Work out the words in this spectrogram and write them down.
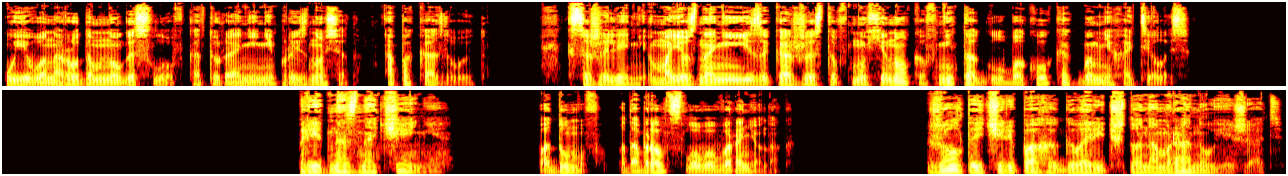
У его народа много слов, которые они не произносят, а показывают. К сожалению, мое знание языка жестов мухиноков не так глубоко, как бы мне хотелось. «Предназначение», — подумав, подобрал слово вороненок. «Желтая черепаха говорит, что нам рано уезжать.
